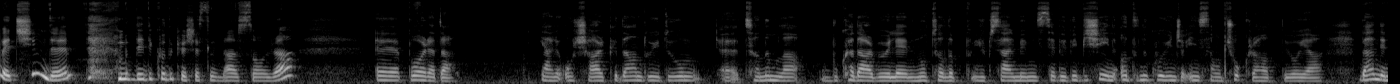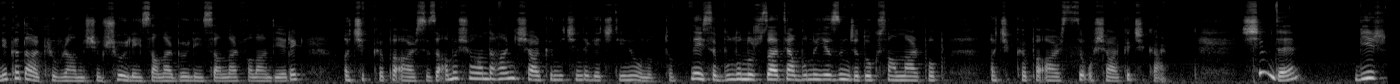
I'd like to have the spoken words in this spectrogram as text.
Evet şimdi bu dedikodu köşesinden sonra e, bu arada yani o şarkıdan duyduğum e, tanımla bu kadar böyle not alıp yükselmemin sebebi bir şeyin adını koyunca insan çok rahatlıyor ya. Ben de ne kadar kıvranmışım şöyle insanlar böyle insanlar falan diyerek açık kapı arsızı ama şu anda hangi şarkının içinde geçtiğini unuttum. Neyse bulunur zaten bunu yazınca 90'lar pop açık kapı arsızı o şarkı çıkar. Şimdi bir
